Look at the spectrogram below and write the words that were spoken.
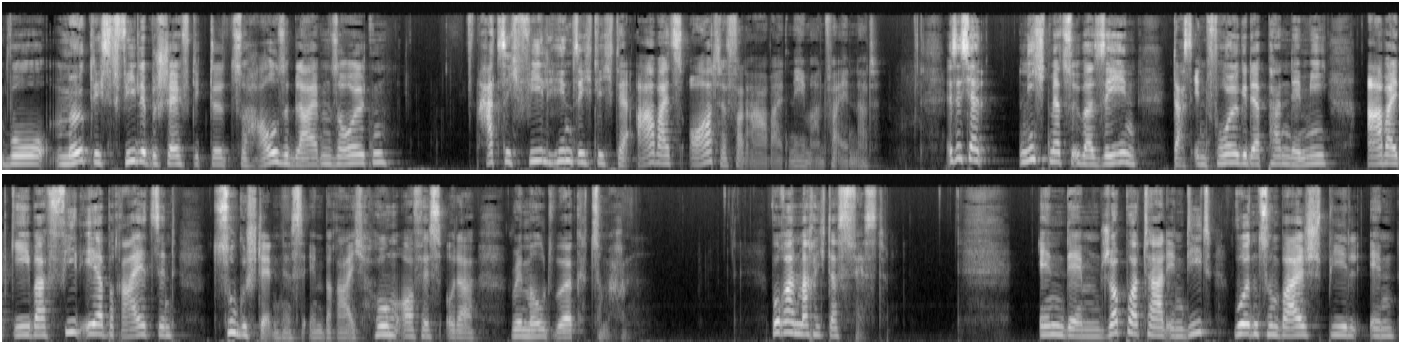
wo möglichst viele Beschäftigte zu Hause bleiben sollten, hat sich viel hinsichtlich der Arbeitsorte von Arbeitnehmern verändert. Es ist ja nicht mehr zu übersehen, dass infolge der Pandemie Arbeitgeber viel eher bereit sind, Zugeständnisse im Bereich Homeoffice oder Remote Work zu machen. Woran mache ich das fest? In dem Jobportal Indeed wurden zum Beispiel in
